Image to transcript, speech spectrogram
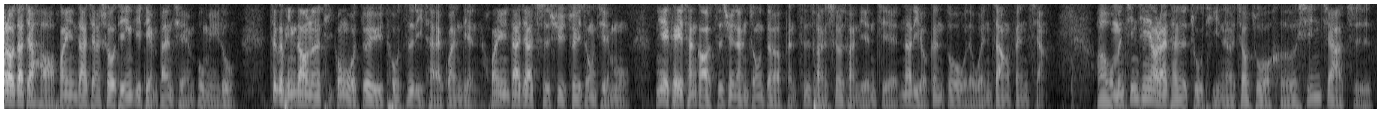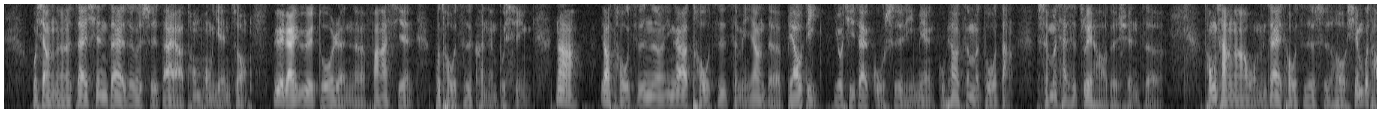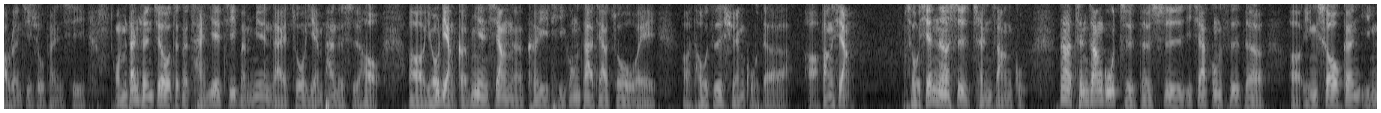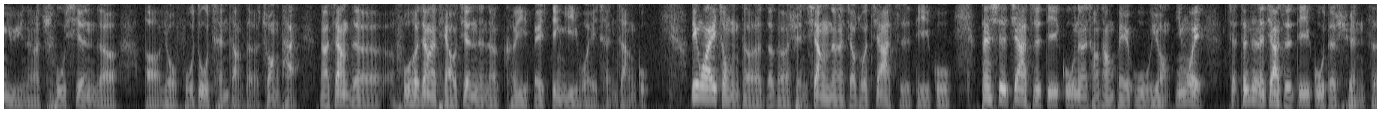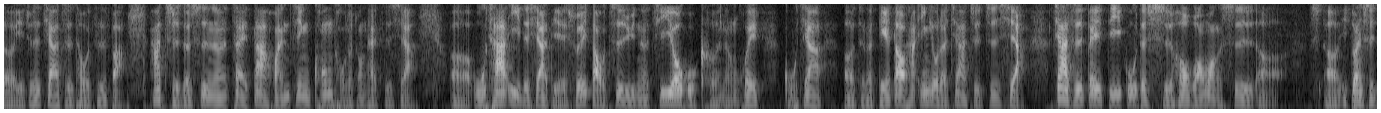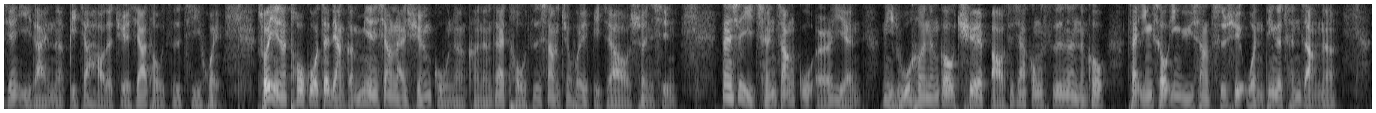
Hello，大家好，欢迎大家收听一点半前不迷路这个频道呢，提供我对于投资理财的观点，欢迎大家持续追踪节目。你也可以参考资讯栏中的粉丝团、社团连结，那里有更多我的文章分享。呃，我们今天要来谈的主题呢，叫做核心价值。我想呢，在现在这个时代啊，通膨严重，越来越多人呢发现不投资可能不行。那要投资呢，应该要投资怎么样的标的？尤其在股市里面，股票这么多档，什么才是最好的选择？通常啊，我们在投资的时候，先不讨论技术分析，我们单纯就这个产业基本面来做研判的时候，呃，有两个面向呢，可以提供大家作为呃投资选股的呃方向。首先呢是成长股，那成长股指的是一家公司的呃营收跟盈余呢出现了呃有幅度成长的状态，那这样的符合这样的条件的呢，可以被定义为成长股。另外一种的这个选项呢，叫做价值低估。但是价值低估呢，常常被误用，因为真真正的价值低估的选择，也就是价值投资法，它指的是呢，在大环境空头的状态之下，呃，无差异的下跌，所以导致于呢，绩优股可能会股价呃这个跌到它应有的价值之下，价值被低估的时候，往往是呃。呃，一段时间以来呢，比较好的绝佳投资机会，所以呢，透过这两个面向来选股呢，可能在投资上就会比较顺心。但是以成长股而言，你如何能够确保这家公司呢，能够在营收盈余上持续稳定的成长呢？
